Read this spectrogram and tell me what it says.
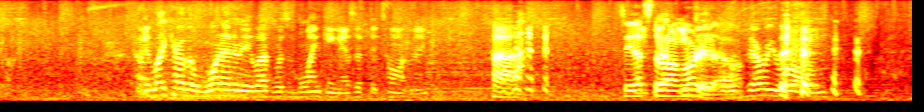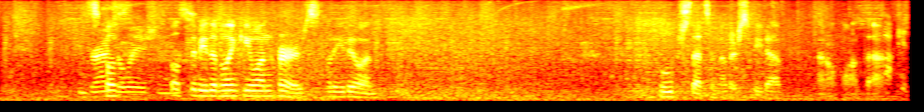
you. I like how the one enemy left was blinking as if to taunt me. Ha! See, that's Like, the yep, wrong you order, did it though. Very wrong. It's supposed, Congratulations. supposed to be the blinky one first. What are you doing? Oops, that's another speed up. I don't want that. Fucking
